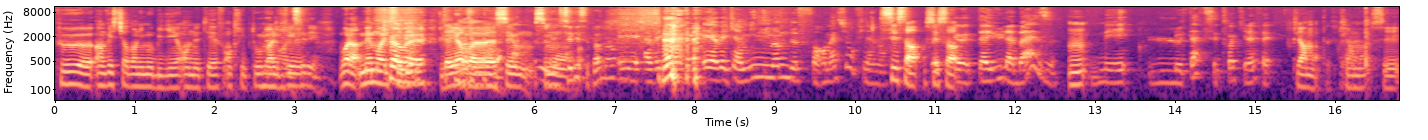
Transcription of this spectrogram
peut euh, investir dans l'immobilier, en ETF, en crypto, Même en malgré... LCD. Voilà, même en LCD. Ouais. D'ailleurs, euh, c'est mon... LCD, c'est pas mal. Et avec, un, et avec un minimum de formation finalement. C'est ça, c'est Parce ça, que t'as eu la base, Mm. mais le taf, c'est toi qui l'as fait. clairement, clairement. C'est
